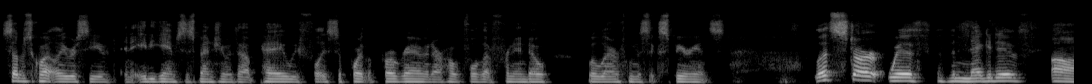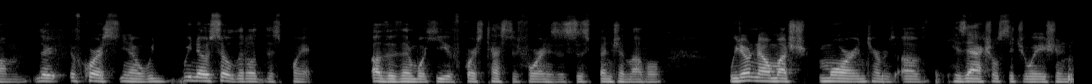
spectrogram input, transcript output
subsequently received an 80 game suspension without pay. We fully support the program and are hopeful that Fernando will learn from this experience. Let's start with the negative. Um, there, of course, you know, we we know so little at this point, other than what he, of course, tested for as a suspension level. We don't know much more in terms of his actual situation.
